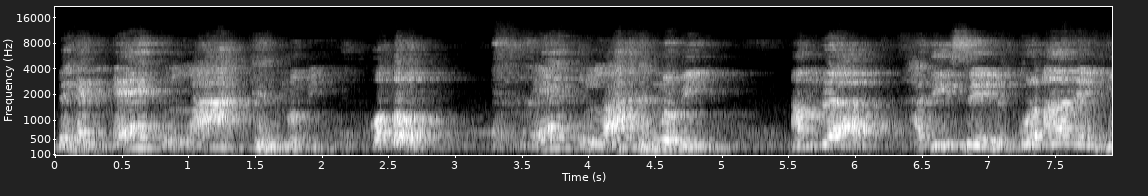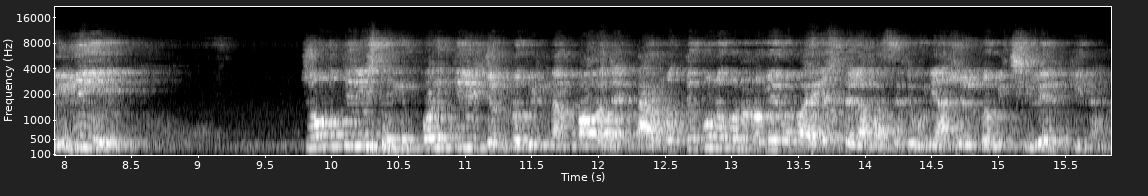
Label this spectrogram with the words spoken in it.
দেখেন, এক লাখ নবী। কত? এক লাখ নবী। আমরা হাদিসে, কোরআনে মিলিয়ে চৌত্রিশ থেকে পঁয়ত্রিশ জন নবীর নাম পাওয়া যায়। তার মধ্যে কোন কোন নবীর ব্যাপারে ইখতিলাফ আছে যে উনি আসলে নবী ছিলেন কিনা।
